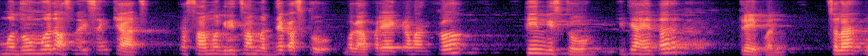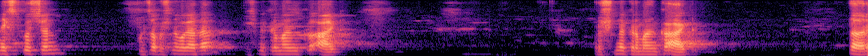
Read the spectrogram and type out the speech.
मधोमध असणारी संख्याच त्या सामग्रीचा मध्यक असतो. बघा पर्याय क्रमांक तीन दिसतो. किती आहे तर? त्रेपन्न. चला नेक्स्ट क्वेश्चन पुढचा प्रश्न बघा आता. प्रश्न क्रमांक आठ. प्रश्न क्रमांक आठ. तर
